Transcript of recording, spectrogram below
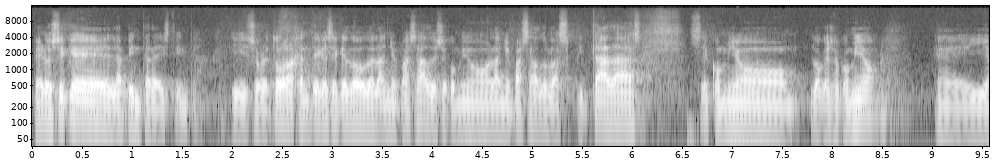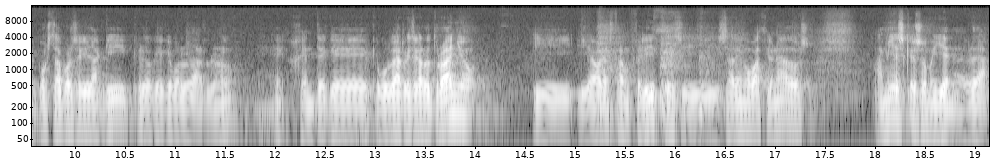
pero sí que la pinta era distinta. Y sobre todo la gente que se quedó del año pasado y se comió el año pasado las pitadas, se comió lo que se comió, eh, y apostar por seguir aquí, creo que hay que valorarlo, ¿no? Gente que, vuelve a arriesgar otro año y, ahora están felices y salen ovacionados. A mí es que eso me llena, de verdad.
